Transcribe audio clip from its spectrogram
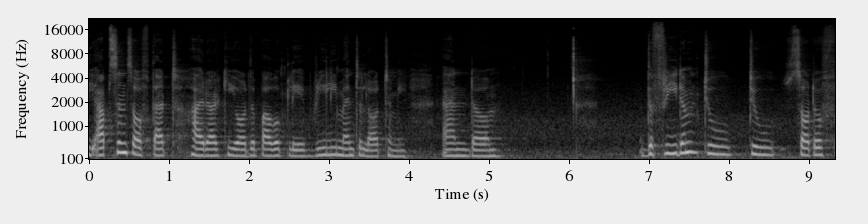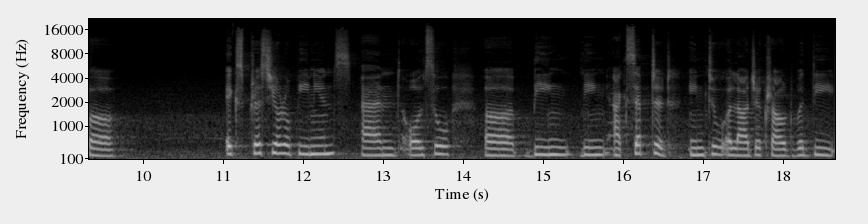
the absence of that hierarchy or the power play really meant a lot to me and um, the freedom to to sort of uh, express your opinions and also uh, being being accepted into a larger crowd with the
